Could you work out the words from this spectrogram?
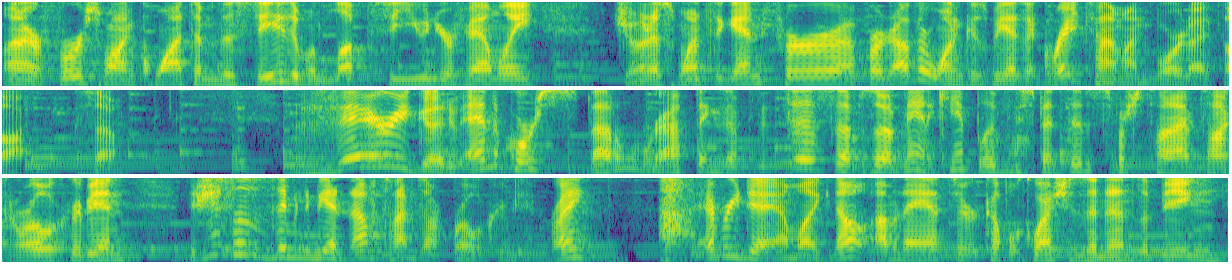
on our first one on quantum of the seas and would love to see you and your family join us once again for uh, for another one because we had a great time on board i thought so very good. And of course, that'll wrap things up for this episode. Man, I can't believe we spent this much time talking Royal Caribbean. There just doesn't seem to be enough time to talk Royal Caribbean, right? Every day, I'm like, no, I'm going to answer a couple questions, and it ends up being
